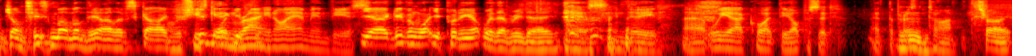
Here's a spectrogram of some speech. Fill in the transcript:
Jonty's mum on the Isle of Skye. Well, if she's given getting rain, I am envious. Yeah, given what you're putting up with every day. Yes, indeed. Uh, we are quite the opposite at the present time. That's right.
